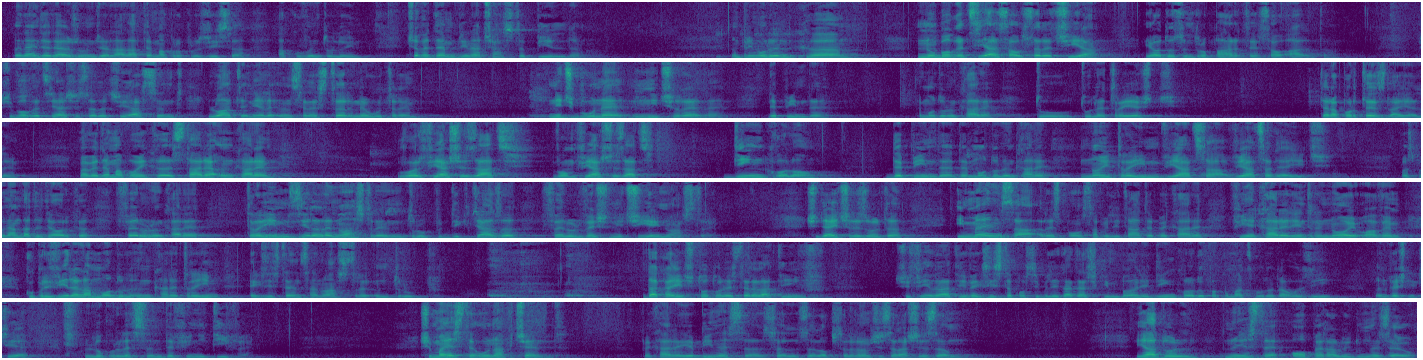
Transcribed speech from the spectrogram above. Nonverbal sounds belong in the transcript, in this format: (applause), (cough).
înainte de a ajunge la, la tema propriu-zisă a cuvântului. Ce vedem din această pildă? În primul rând că nu bogăția sau sărăcia i-au dus într-o parte sau alta. Și bogăția și sărăcia sunt luate în ele însele stări neutre. Nici bune, nici rele. Depinde de modul în care tu, tu le trăiești, te raportezi la ele. Mai vedem apoi că starea în care vor fi așezați, vom fi așezați dincolo, depinde de modul în care noi trăim viața, viața de aici. Vă spuneam de atâtea ori că felul în care trăim zilele noastre în trup dictează felul veșniciei noastre. Și de aici rezultă imensa responsabilitate pe care fiecare dintre noi o avem cu privire la modul în care trăim existența noastră în trup. Dacă aici totul este relativ și fiind relativ există posibilitatea schimbării, dincolo, după cum ați putut auzi, în veșnicie, lucrurile sunt definitive. Și mai este un accent pe care e bine să, să, să-l observăm și să-l așezăm. Iadul nu este opera lui Dumnezeu.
